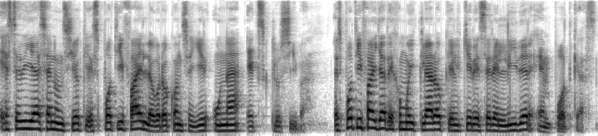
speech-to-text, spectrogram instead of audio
Este día se anunció que Spotify logró conseguir una exclusiva. Spotify ya dejó muy claro que él quiere ser el líder en podcast.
